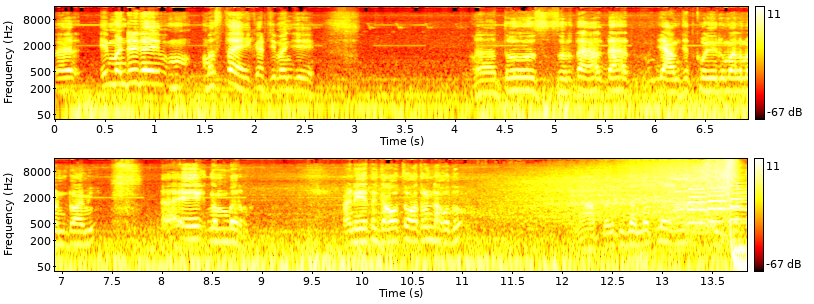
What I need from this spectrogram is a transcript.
तर हे मंडळी मस्त आहे इकडची म्हणजे तो सुरता घालतात म्हणजे आमच्यात कोळी रुमाल म्हणतो आम्ही. एक नंबर. आणि इथं गावचं वातावरण दाखवतो. आपल्याला ती जमत नाही.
